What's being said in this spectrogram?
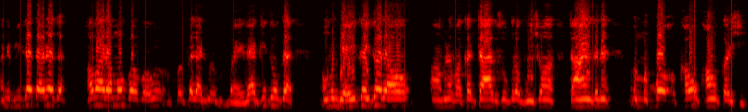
અને બીજા દાડે હવારમાં પેલા ડો- કીધું કે, અમે બે કઈ તો રહો. હમણાં વખત થાક, છોકરો ભૂસો થાક કે ને ખાઉં ખાઉં કરશી.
